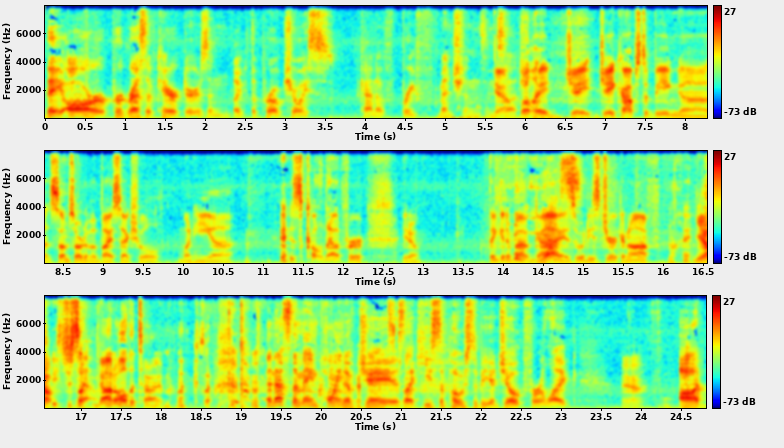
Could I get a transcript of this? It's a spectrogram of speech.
they are progressive characters and like the pro-choice kind of brief mentions and Yeah. such. Well, hey, Jay Jay cops to being uh, some sort of a bisexual when he uh, is called out for, you know, thinking about guys Yes. when he's jerking off. Like, Yep. He's just like Yeah. not all the time. Like, so- and that's the main point of Jay is like he's supposed to be a joke for like yeah. odd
